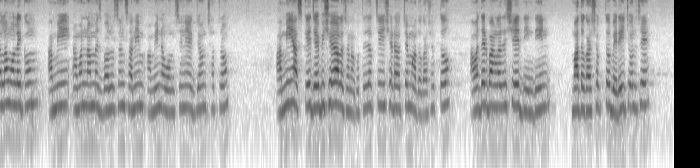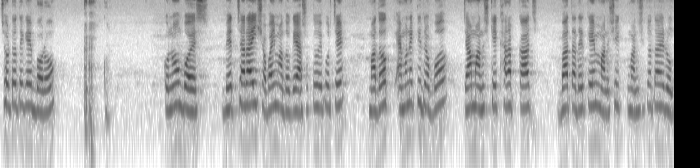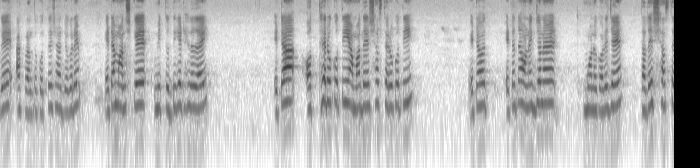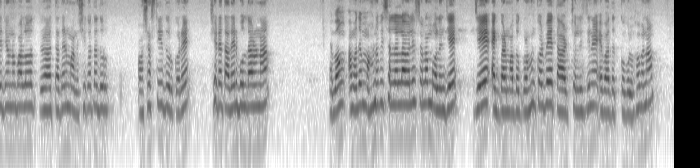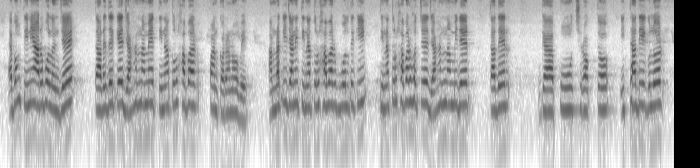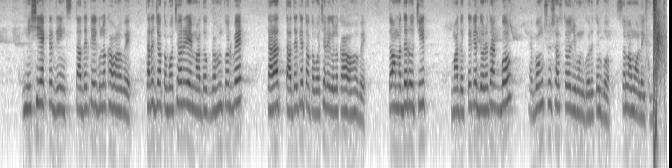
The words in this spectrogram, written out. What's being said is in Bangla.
আসসালামু আলাইকুম। আমি, আমার নাম মেজবাউল হোসেন সানিম। আমি নবম শ্রেণির একজন ছাত্র। আমি আজকে যে বিষয়ে আলোচনা করতে যাচ্ছি সেটা হচ্ছে মাদকাসক্ত। আমাদের বাংলাদেশে দিন দিন মাদকাসক্ত বেড়েই চলছে। ছোট থেকে বড় কোনো বয়স ভেদ ছাড়াই সবাই মাদকে আসক্ত হয়ে পড়ছে। মাদক এমন একটি দ্রব্য যা মানুষকে খারাপ কাজ বা তাদেরকে মানসিক, মানসিকতায় রোগে আক্রান্ত করতে সাহায্য করে। এটা মানুষকে মৃত্যুর দিকে ঠেলে দেয়। এটা অর্থেরও ক্ষতি, আমাদের স্বাস্থ্যেরও ক্ষতি। এটা এটাতে অনেকজনে মনে করে যে তাদের স্বাস্থ্যের জন্য ভালো তাদের মানসিকতা দূর অস্বস্তি দূর করে, সেটা তাদের ভুল ধারণা। এবং আমাদের মহানবী সাল্লাহ আলি সাল্লাম বলেন যে যে একবার মাদক গ্রহণ করবে, তার চল্লিশ দিনে এবাদত কবুল হবে না। এবং তিনি আরও বলেন যে তাদেরকে জাহান নামে তিনাতুল খাবার পান করানো হবে। আমরা কি জানি তিনাতুল খাবার বলতে কি? তিনাতুল খাবার হচ্ছে জাহান্নামীদের তাদের গা- পুঁছ রক্ত ইত্যাদি এগুলোর মিশিয়ে একটা ড্রিঙ্কস তাদেরকে এগুলো খাওয়ানো হবে। তারা যত বছর এই মাদক গ্রহণ করবে, তারা তাদেরকে তত বছর এগুলো খাওয়া হবে। তো আমাদের উচিত মাদক থেকে দূরে থাকব এবং সুস্বাস্থ্য জীবন গড়ে তুলবো। আসসালামু আলাইকুম।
